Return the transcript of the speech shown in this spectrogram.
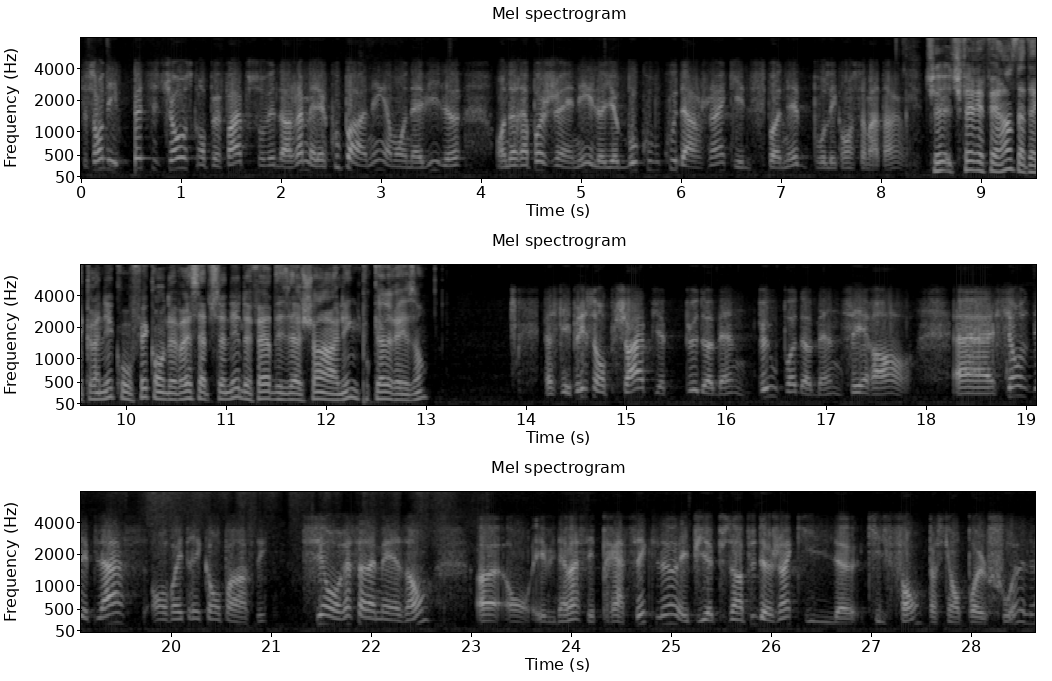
Ce sont des petites choses qu'on peut faire pour sauver de l'argent, mais le couponing, à mon avis, là, on n'aurait pas gêné. Là. Il y a beaucoup, beaucoup d'argent qui est disponible pour les consommateurs. Tu, tu fais référence dans ta chronique au fait qu'on devrait s'abstenir de faire des achats en ligne. Pour quelle raison? Parce que les prix sont plus chers, puis il y a peu d'aubaines. Peu ou pas d'aubaines. C'est rare. Euh, si on se déplace, on va être récompensé si on reste à la maison, euh, évidemment, c'est pratique, là, et puis il y a de plus en plus de gens qui le, font parce qu'ils n'ont pas le choix, là,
